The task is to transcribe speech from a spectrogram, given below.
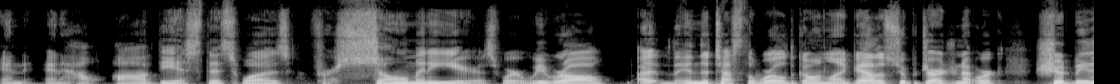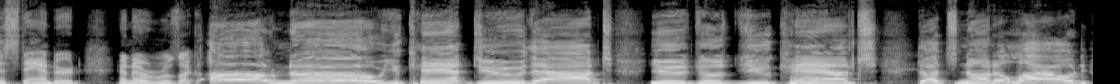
And and how obvious this was for so many years, where we were all uh, in the Tesla world going like, yeah, the supercharger network should be the standard, and everyone was like, oh no, you can't do that, you you- can't, that's not allowed,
